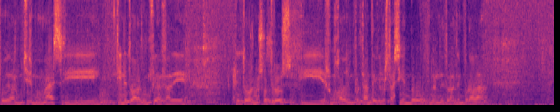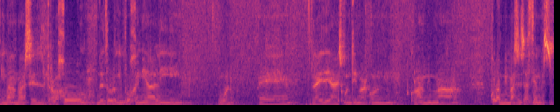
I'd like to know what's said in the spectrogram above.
puede dar muchísimo más y tiene toda la confianza de, todos nosotros y es un jugador importante que lo está haciendo durante toda la temporada y nada más, el trabajo de todo el equipo genial y, bueno. Eh, la idea es continuar con, con, misma, con las mismas sensaciones.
